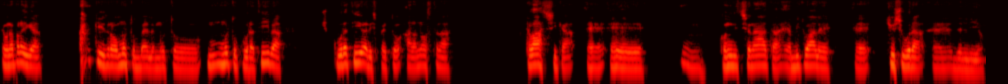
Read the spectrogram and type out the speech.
è una pratica che io trovo molto bella e molto, molto curativa, curativa rispetto alla nostra classica e, e mh, condizionata e abituale eh, chiusura eh, dell'io.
